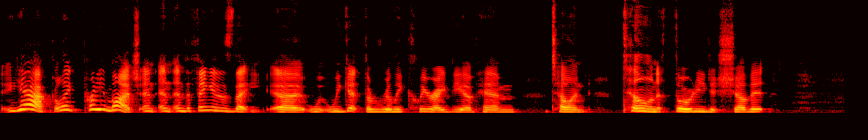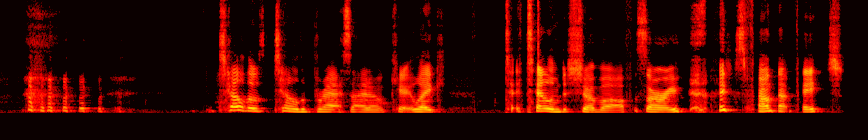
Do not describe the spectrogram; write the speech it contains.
Yeah, like pretty much. And and, and the thing is that uh, we, we get the really clear idea of him telling telling authority to shove it. tell those tell the brass I don't care. Like t- tell him to shove off. Sorry, I just found that page.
